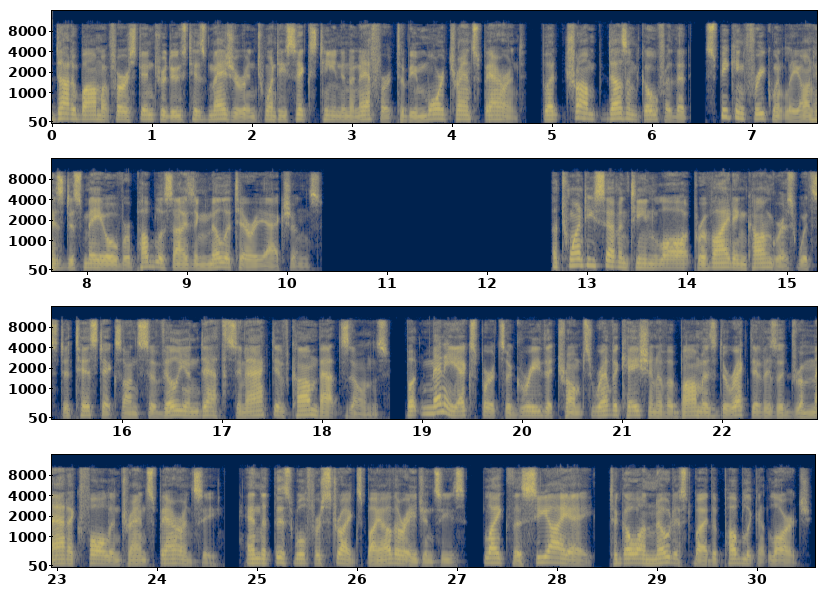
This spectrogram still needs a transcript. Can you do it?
Obama first introduced his measure in 2016 in an effort to be more transparent, but Trump doesn't go for that, speaking frequently on his dismay over publicizing military actions. A 2017 law providing Congress with statistics on civilian deaths in active combat zones, but many experts agree that Trump's revocation of Obama's directive is a dramatic fall in transparency and that this will for strikes by other agencies, like the CIA, to go unnoticed by the public at large.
